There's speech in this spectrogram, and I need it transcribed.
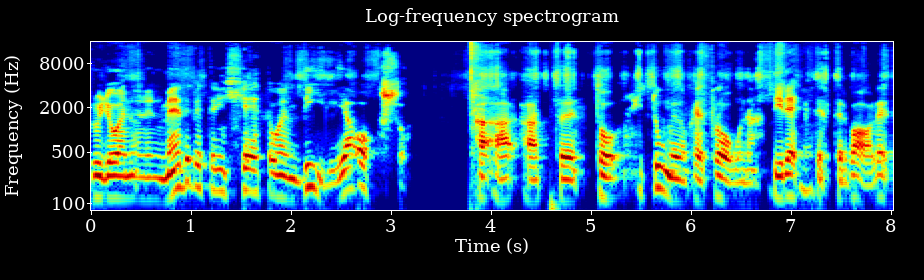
tror jag, en, en medvetenhet och en vilja också att, att ta itu med de här frågorna direkt efter valet.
